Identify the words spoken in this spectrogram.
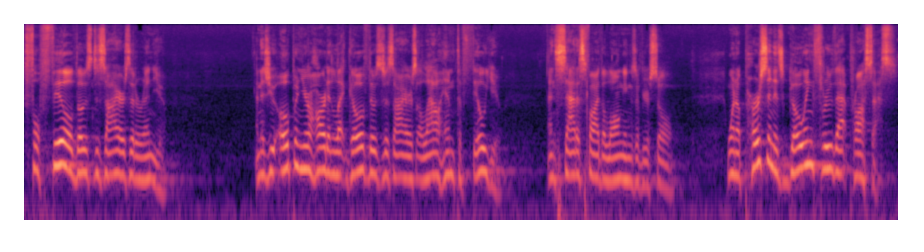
fulfill those desires that are in you. And as you open your heart and let go of those desires, allow Him to fill you and satisfy the longings of your soul. When a person is going through that process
